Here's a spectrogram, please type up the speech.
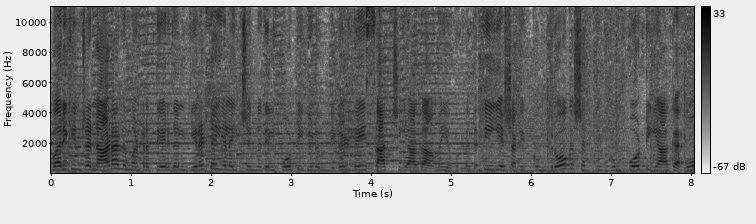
வருகின்ற நாடாளுமன்ற நாடாளுமன்ற தேர்தல் இரட்டை இலை சின்னத்தில் போட்டியிடும் நிகழ்வே சாட்சியாக அமைய உள்ளது தீய சக்திக்கும் துரோக சக்திக்கும் போட்டியாக ஓ.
